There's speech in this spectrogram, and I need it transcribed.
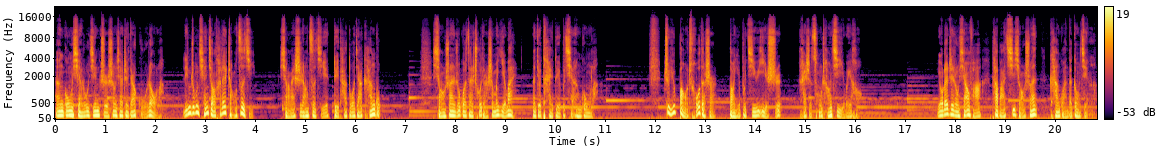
恩公现如今只剩下这点骨肉了，临终前叫他来找自己，想来是让自己对他多加看顾。小栓如果再出点什么意外，那就太对不起恩公了。至于报仇的事儿，倒也不急于一时，还是从长计议为好。有了这种想法，他把齐小栓看管得更紧了。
